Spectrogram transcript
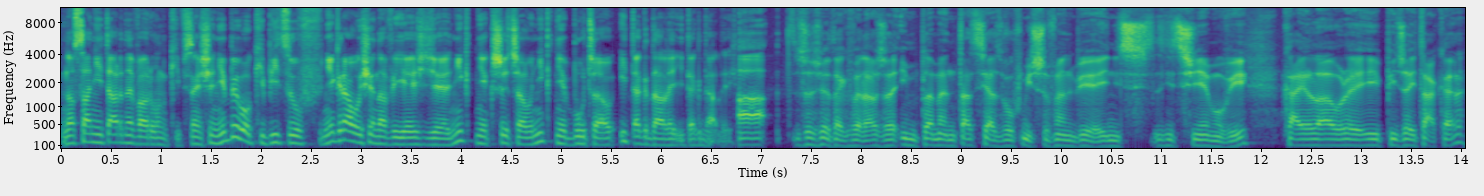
no, sanitarne warunki. W sensie nie było kibiców, nie grało się na wyjeździe, nikt nie krzyczał, nikt nie buczał i tak dalej, i tak dalej. A, że się tak wyrażę, implementacja dwóch mistrzów NBA nic, nic ci nie mówi. Kyle Lowry i PJ Tucker.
